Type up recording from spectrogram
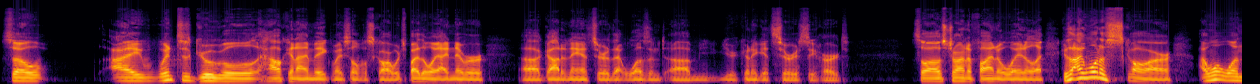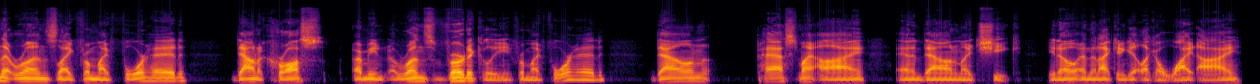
So I went to Google, how can I make myself a scar? Which, by the way, I never uh, got an answer that wasn't, um, you're going to get seriously hurt. So I was trying to find a way to like, because I want a scar. I want one that runs like from my forehead down across. I mean, uh, runs vertically from my forehead down past my eye and down my cheek. You know, and then I can get like a white eye,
